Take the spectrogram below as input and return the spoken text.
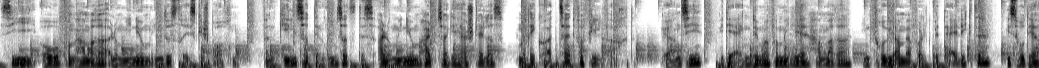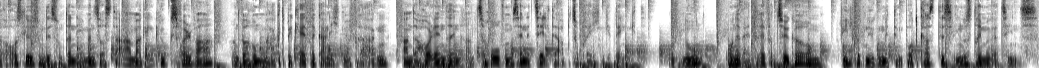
CEO von Hammerer Aluminium Industries gesprochen. Van Gils hat den Umsatz des Aluminium-Halbzeugeherstellers in Rekordzeit vervielfacht. Hören Sie, wie die Eigentümerfamilie Hammerer in früh am Erfolg beteiligte, wieso die Herauslösung des Unternehmens aus der AMAG ein Glücksfall war und warum Marktbegleiter gar nicht mehr fragen, wann der Holländer in Ranshofen seine Zelte abzubrechen gedenkt. Und nun, ohne weitere Verzögerung, viel Vergnügen mit dem Podcast des Industriemagazins.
